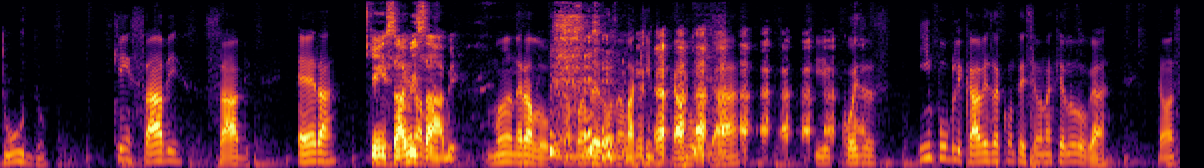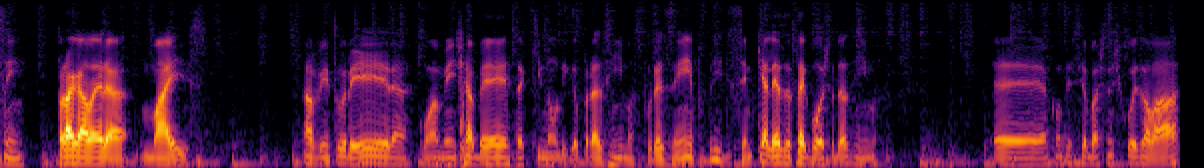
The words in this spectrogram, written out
tudo. Quem sabe, sabe. Era Quem sabe, Era sabe. Mano, era louco. Uma bandeirona lá que indicava o lugar. E coisas impublicáveis aconteciam naquele lugar. Então, assim, pra galera mais aventureira, com a mente aberta, que não liga pras rimas, por exemplo, desde sempre, que aliás até gosta das rimas. É, acontecia bastante coisa lá.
